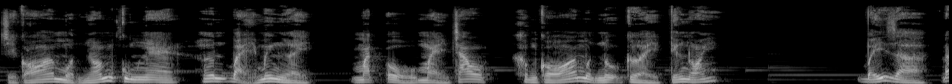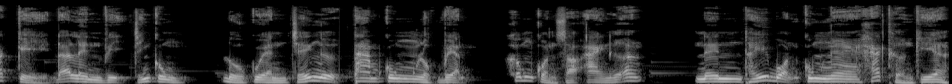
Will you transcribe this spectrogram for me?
Chỉ có một nhóm cung nga hơn bảy mươi người, mặt ủ mày trao không có một nụ cười tiếng nói. Bấy giờ, đắc kỷ đã lên vị chính cung, đủ quyền chế ngự tam cung lục viện, không còn sợ ai nữa. Nên thấy bọn cung nga khác thường kia,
